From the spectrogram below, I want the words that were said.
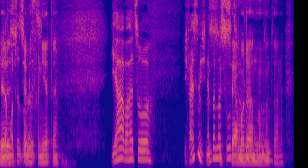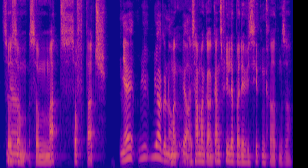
Ja, Klamotte das so als- telefonierte. ja, aber halt so, ich weiß nicht, nennt man das, ist so? sehr modern so- momentan. So, Ja. so, so matt, soft touch. Ja, ja, genau. Man, ja. Das haben wir ga- ganz viele bei den Visitenkarten so.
